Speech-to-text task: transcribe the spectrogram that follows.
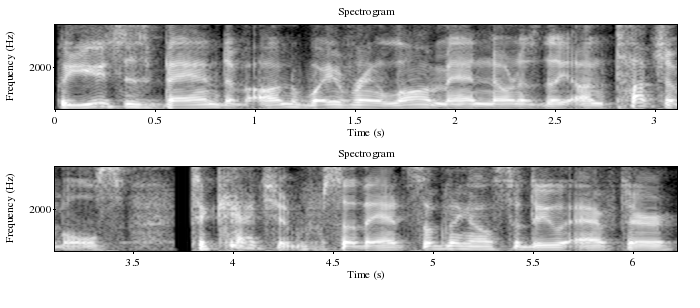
who used his band of unwavering lawmen known as the Untouchables to catch him. So they had something else to do after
